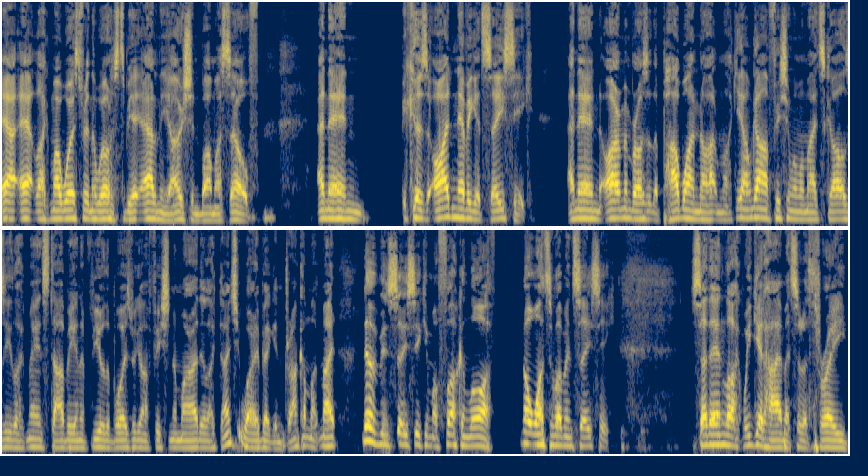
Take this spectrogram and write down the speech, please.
out, out, like my worst fear in the world is to be out in the ocean by myself, and then because I'd never get seasick. And then I remember I was at the pub one night. I'm like, yeah, I'm going fishing with my mate Scalzi. Like, me and Stubby and a few of the boys, we're going fishing tomorrow. They're like, don't you worry about getting drunk. I'm like, mate, never been seasick in my fucking life. Not once have I been seasick. So then, like, we get home at sort of three.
